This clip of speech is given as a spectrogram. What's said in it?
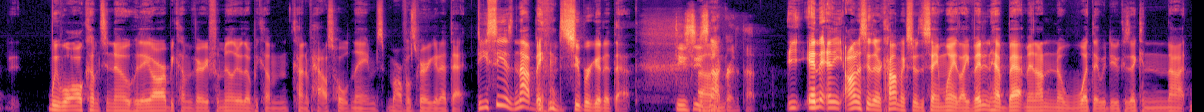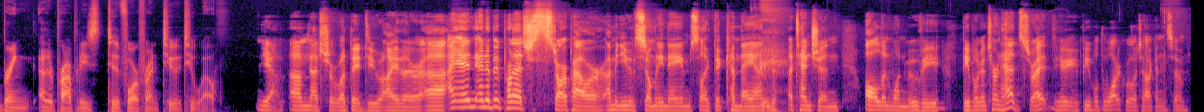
we will all come to know who they are, become very familiar. They'll become kind of household names. Marvel's very good at that. DC has not been super good at that. DC is um, not great at that. And, and honestly, their comics are the same way. Like, if they didn't have Batman, I don't know what they would do because they cannot bring other properties to the forefront too too well. Yeah, I'm not sure what they do either. Uh, and and a big part of that's just star power. I mean, you have so many names like that command attention all in one movie. People are gonna turn heads, right? People at the water cooler talking. So,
